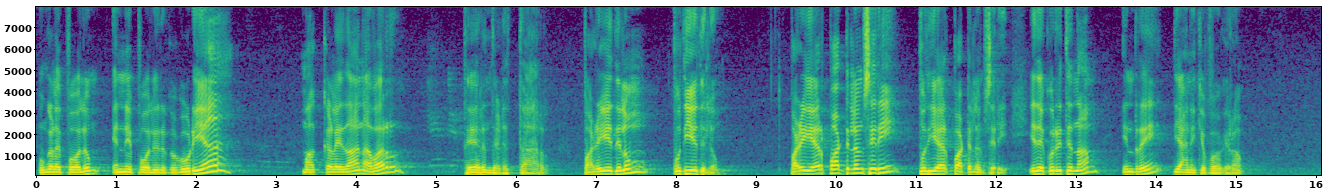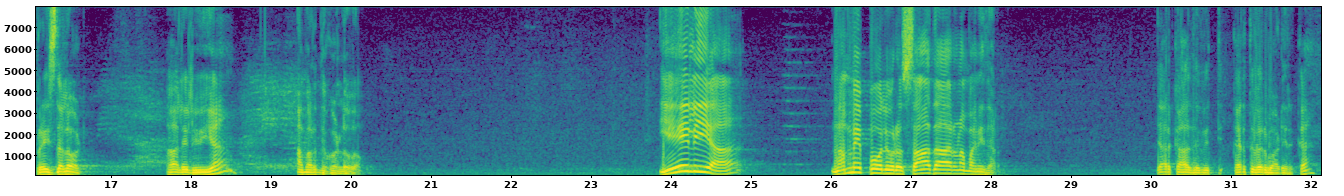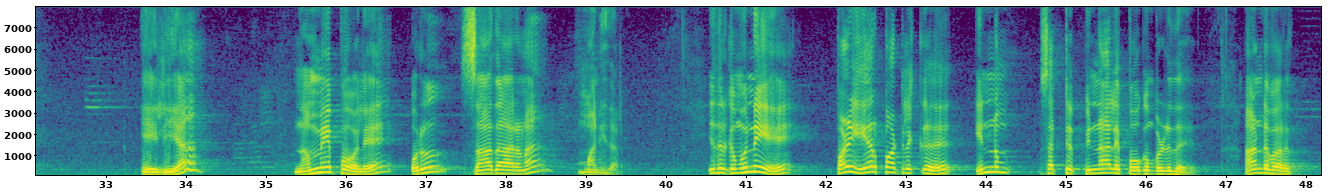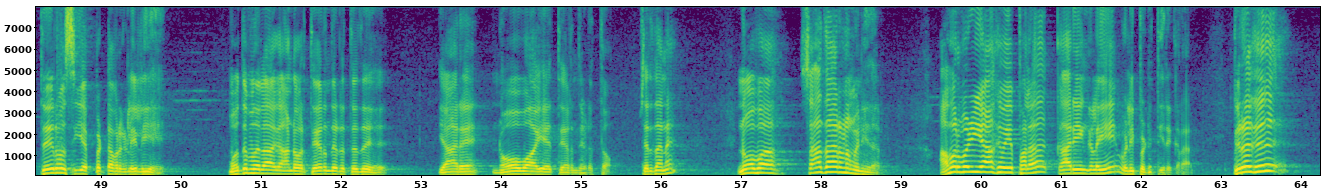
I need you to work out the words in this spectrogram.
உங்களைப் போலும் என்னை போல் இருக்கக்கூடிய மக்களை தான் அவர் தேர்ந்தெடுத்தார். பழையதிலும் புதியதிலும். பழைய ஏற்பாட்டிலும் சரி புதிய ஏற்பாட்டிலும் சரி. இதை குறித்து நாம் இன்றே தியானிக்க போகிறோம். பிரைஸ் த லோட் ஹalleluya அமர்ந்து கொள்ளுவோம். ஏலியா நம்மை போல ஒரு சாதாரண மனிதர். யாருக்காவது வித்தி கருத்து வேறுபாடு இருக்கா? ஏலியா? நம்மை போல ஒரு சாதாரண மனிதர். இதற்கு முன்னே பழைய ஏற்பாட்டிற்கு இன்னும் சற்று பின்னாலே போகும் பொழுது ஆண்டவர் தேர்வு செய்யப்பட்டவர்களிலேயே முத முதலாக ஆண்டவர் தேர்ந்தெடுத்தது யாரே? நோவாயை தேர்ந்தெடுத்தோம். சரிதானே? நோவா சாதாரண மனிதர். அவர் வழியாகவே பல காரியங்களையே வெளிப்படுத்தி இருக்கிறார் பிறகு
